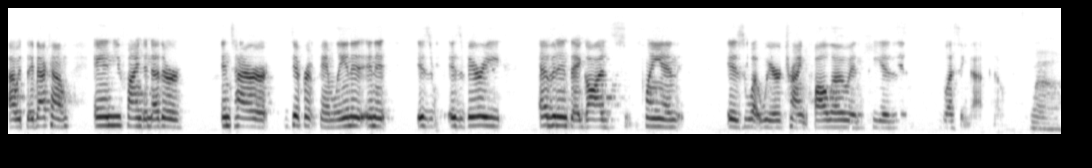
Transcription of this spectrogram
I would say back home, and you find another entire different family. And it and it is is very evident that God's plan is what we're trying to follow and he is blessing that. So Wow,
